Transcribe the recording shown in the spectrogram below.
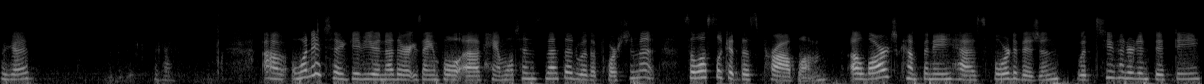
We good? Okay. Um, I wanted to give you another example of Hamilton's method with apportionment. So let's look at this problem. A large company has four divisions with 250,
